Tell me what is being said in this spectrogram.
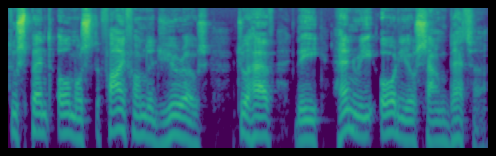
to spend almost 500 euros to have the Henry audio sound better.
